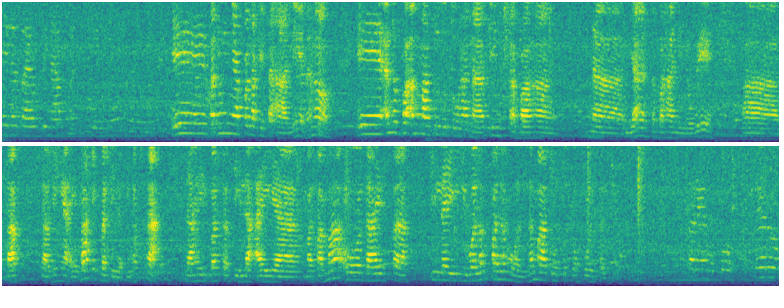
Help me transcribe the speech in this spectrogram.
nila tayo pinapansin. Eh, tanong niya pala kita, Alin, ano? Eh, ano pa ang matututuhan natin sa bahang na yan, sa bahan ni Noe? Ah, tap, sabi nga, eh, bakit ba sila pinuksa? Dahil ba sa sila ay ah, masama o dahil sa sila'y walang panahon na matuto tungkol sa Diyos? Pareho po. Pero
